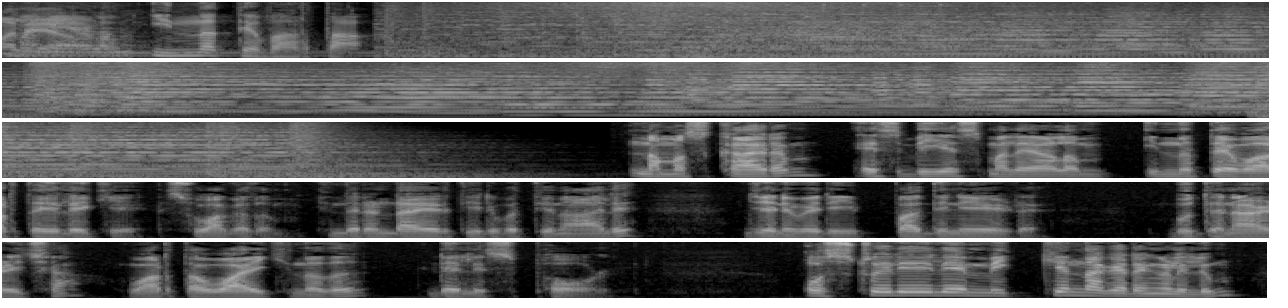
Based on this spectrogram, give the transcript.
മലയാളം. ഇന്നത്തെ വാർത്ത. നമസ്കാരം. എസ് ബി എസ് മലയാളം ഇന്നത്തെ വാർത്തയിലേക്ക് സ്വാഗതം. ഇന്ന് രണ്ടായിരത്തി ഇരുപത്തിനാല് ജനുവരി പതിനേഴ്. ബുധനാഴ്ച വാർത്ത വായിക്കുന്നത് ഡെലിസ് പോൾ. ഓസ്ട്രേലിയയിലെ മിക്ക നഗരങ്ങളിലും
